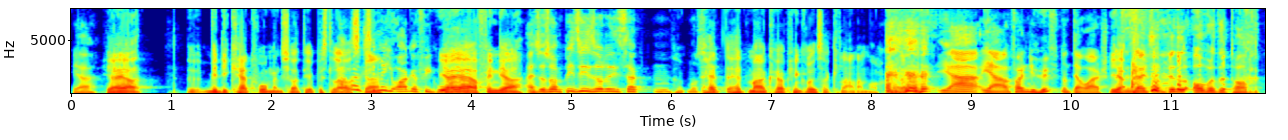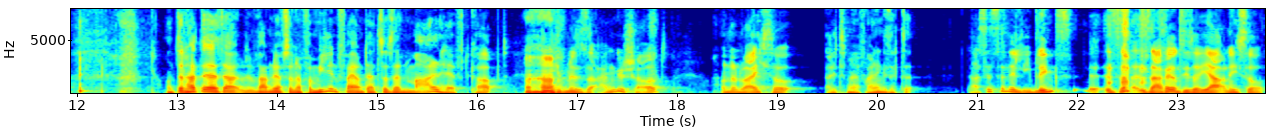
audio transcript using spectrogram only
Ja. Ja, ja. Wie die Catwoman schaut die ein bisschen Aber aus, gell? ziemlich orge Figur. Ja, ja, ja, finde ja. Also so ein bisschen so, dass ich sage, muss halt, Hätte hätte mal ein Körbchen größer, kleiner machen. können. ja, ja, vor allem die Hüften und der Arsch. Das Ja. ist halt so ein bisschen over the top. Und dann hat er, da waren wir auf so einer Familienfeier und der hat so sein Malheft gehabt. Ich habe mir das so angeschaut und dann war ich so, habe ich zu meiner Freundin gesagt, das ist deine Lieblingssache? Und sie so, ja. Und ich so,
